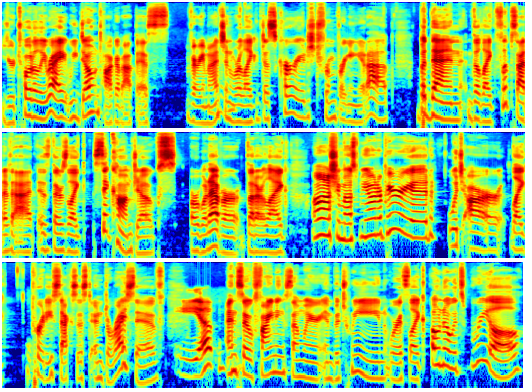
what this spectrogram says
You're totally right. We don't talk about this very much, Mm-hmm. and we're like discouraged from bringing it up. But then the like flip side of that is there's like sitcom jokes or whatever that are like, oh, she must be on her period, which are like pretty sexist and derisive. yep And so finding somewhere in between where it's like, oh no, it's real.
